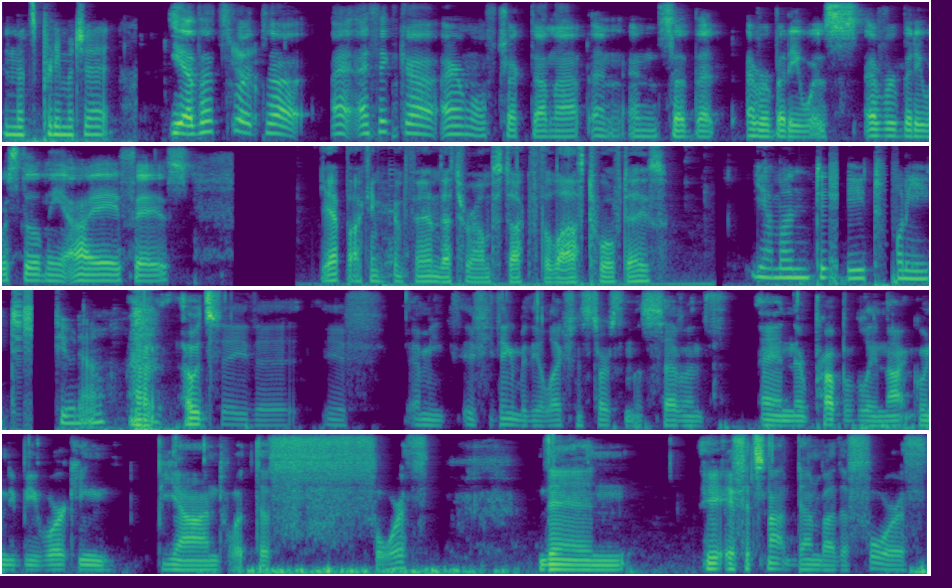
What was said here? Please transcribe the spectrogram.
and that's pretty much it. Yeah, that's what uh, I, I think uh, Iron Wolf checked on that and, and said that everybody was everybody was still in the IA phase. Yep, I can confirm that's where I'm stuck for the last twelve days. Yeah, I'm on day twenty-two now. I, I would say that if I mean if you think about the election starts on the seventh, and they're probably not going to be working beyond what the fourth, then if it's not done by the fourth,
